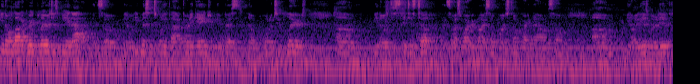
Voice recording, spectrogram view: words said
you know, a lot of great players just being out. And so, you know, you're missing 25, 30 games from your best, you know, one or two players. Um, you know, it's just, it's just tough. And so that's why everybody's so bunched up right now. And so, um, you know, it is what it is.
